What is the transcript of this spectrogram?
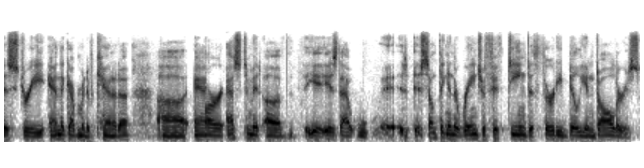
industry and the government of Canada. Uh, and our estimate of is that something in the range of 15 to 30 billion dollars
